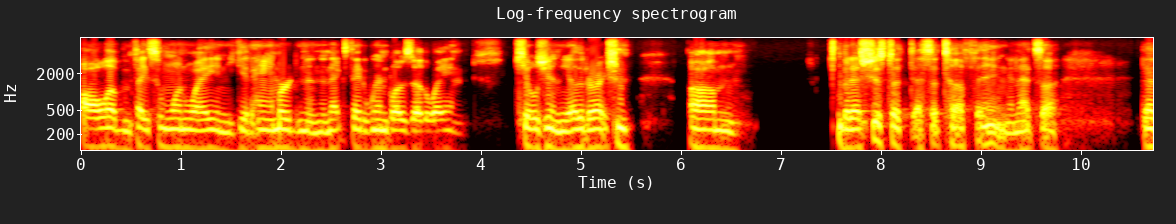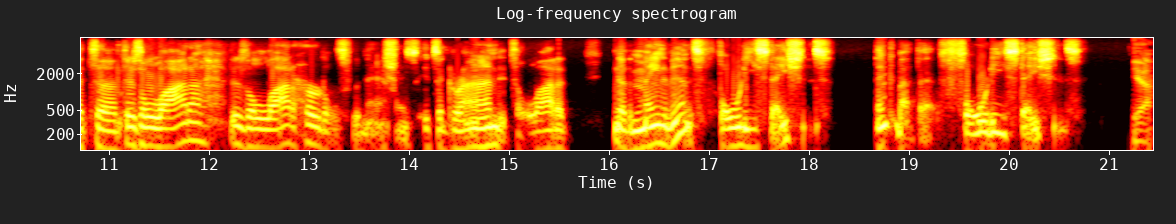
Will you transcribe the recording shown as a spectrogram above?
all of them facing one way and you get hammered, and then the next day the wind blows the other way and kills you in the other direction. Um, but that's just a that's a tough thing, and that's a that's a, uh, there's a lot of there's a lot of hurdles with nationals. It's a grind. It's a lot of you know the main event is 40 stations. Think about that, 40 stations. Yeah,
